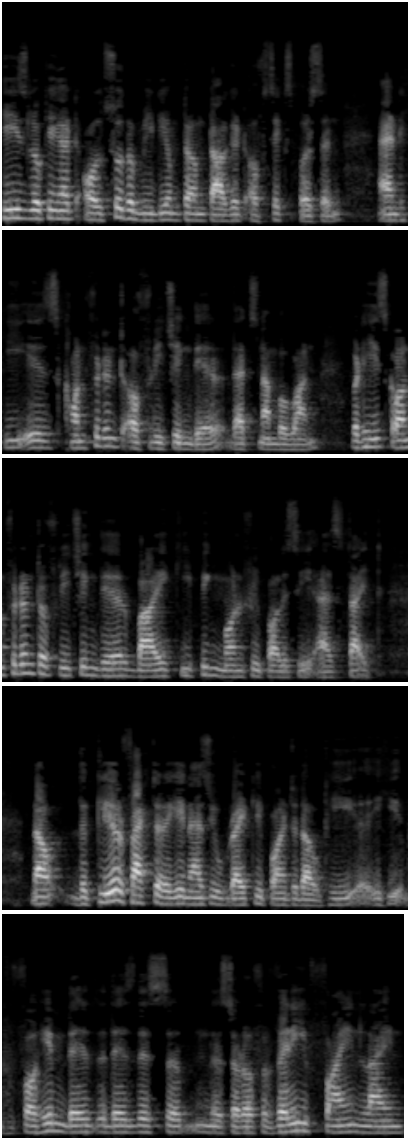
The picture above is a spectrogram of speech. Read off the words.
He is looking at also the medium term target of 6% and he is confident of reaching there. That's number one. But he is confident of reaching there by keeping monetary policy as tight. Now, the clear factor, again, as you rightly pointed out, he, he for him, there's, there's this uh, sort of a very fine line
